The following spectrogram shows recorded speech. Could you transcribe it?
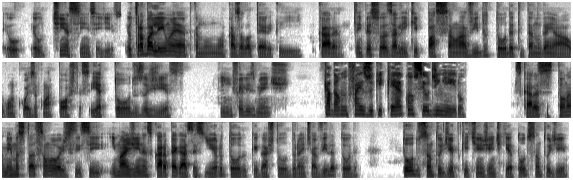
eu, eu tinha ciência disso. Eu trabalhei uma época numa casa lotérica e, cara, tem pessoas ali que passam a vida toda tentando ganhar alguma coisa com apostas. E é todos os dias. E, infelizmente. Cada um faz o que quer com seu dinheiro. Os caras estão na mesma situação hoje. Se, se imagina se o cara pegasse esse dinheiro todo que gastou durante a vida toda todo santo dia, porque tinha gente que ia todo santo dia,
